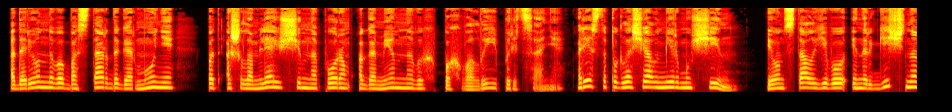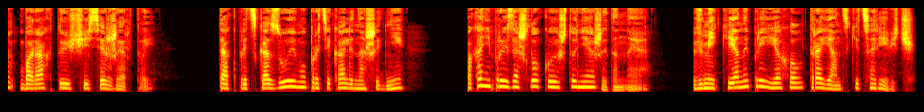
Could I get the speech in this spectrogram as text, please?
одаренного бастарда гармонии, под ошеломляющим напором агамемновых похвалы и порицания. Ареста поглощал мир мужчин, и он стал его энергично барахтающейся жертвой. Так предсказуемо протекали наши дни, пока не произошло кое-что неожиданное. В Микены приехал троянский царевич.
